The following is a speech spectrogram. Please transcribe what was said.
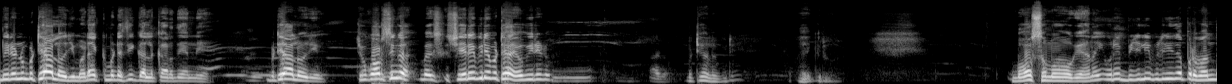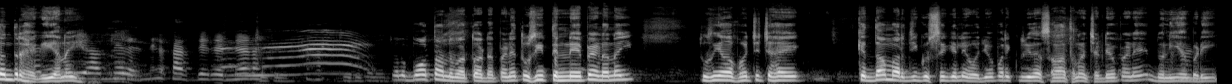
ਵੀਰੇ ਨੂੰ ਬਿਠਾ ਲਓ ਜੀ ਮਾੜਾ ਇੱਕ ਮਿੰਟ ਅਸੀਂ ਗੱਲ ਕਰਦੇ ਆਨੇ ਆ ਬਿਠਾ ਲਓ ਜੀ। ਚਮਕੌਰ ਸਿੰਘ ਸ਼ੇਰੇ ਵੀਰੇ ਬਿਠਾਇਓ ਵੀਰੇ ਨੂੰ। ਬਿਠਾ ਲਓ ਵੀਰੇ। ਵਾਹਿਗੁਰੂ। ਬਹੁਤ ਸਮਾਂ ਹੋ ਗਿਆ ਨਾ ਜੀ ਉਰੇ ਬਿਜਲੀ ਬਿਜਲੀ ਦਾ ਪ੍ਰਬੰਧ ਅੰਦਰ ਹੈਗਾ ਹੀ ਹੈ ਨਾ ਜੀ। ਆਉਂਦੇ ਰਹਿੰਦੇ ਆ ਕਰਦੇ ਰਹਿੰਦੇ ਆ ਨਾ। ਚਲੋ ਬਹੁਤ ਧੰਨਵਾਦ ਤੁਹਾਡਾ ਭੈਣੇ। ਤੁਸੀਂ ਤਿੰਨੇ ਭੈਣਾਂ ਨਾ ਜੀ ਤੁਸੀਂ ਆਪਸ ਵਿੱਚ ਚਾਹੇ ਕਿੱਦਾਂ ਮਰਜ਼ੀ ਗੁੱਸੇ ਗਿਲੇ ਹੋ ਜਾਓ ਪਰ ਇੱਕ ਦੂਜੇ ਦਾ ਸਾਥ ਨਾ ਛੱਡਿਓ ਭੈਣੇ। ਦੁਨੀਆ ਬੜੀ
